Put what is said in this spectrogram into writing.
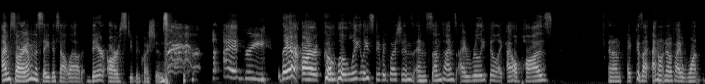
I'm sorry, I'm going to say this out loud. There are stupid questions. I agree. There are completely stupid questions. And sometimes I really feel like I'll pause and I'm because I, I don't know if I want the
